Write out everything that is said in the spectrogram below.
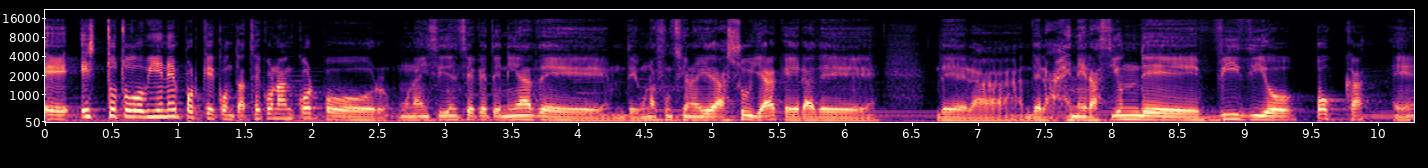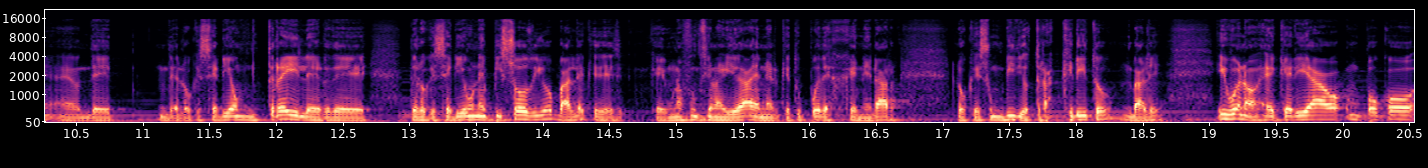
eh, esto todo viene porque contacté con Anchor por una incidencia que tenía de, una funcionalidad suya, que era de, la, generación de vídeo podcast, eh, de, lo que sería un trailer, de, lo que sería un episodio, ¿vale? Que, es una funcionalidad en la que tú puedes generar lo que es un vídeo transcrito, ¿vale? Y bueno, eh, quería un poco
